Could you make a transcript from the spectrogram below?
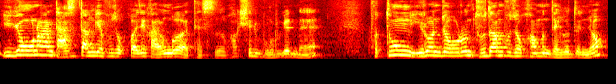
이 경우는 한 다섯 단계 부족까지 가는 것 같았어. 확실히 모르겠네. 보통 이론적으로는 두 단 부족하면 되거든요.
